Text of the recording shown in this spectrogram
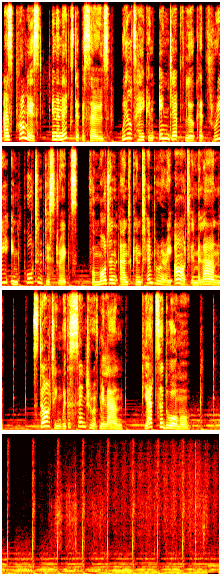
As promised, in the next episodes, we'll take an in depth look at three important districts for modern and contemporary art in Milan, starting with the centre of Milan, Piazza Duomo.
